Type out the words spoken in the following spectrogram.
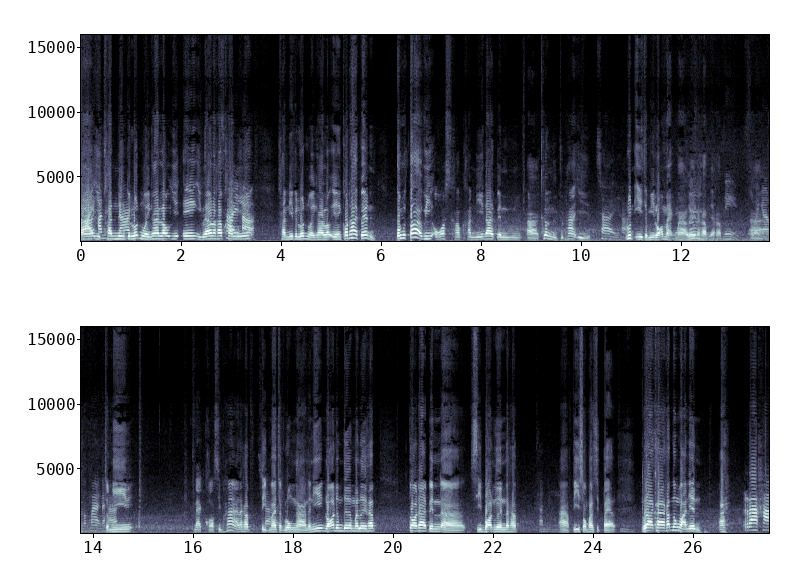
มาหลยอีกคันหนึ่งเป็นรถหน่วยงานเราเองอีกแล้วนะครับ ใช่คันนี้ ค่ะ คันนี้เป็นรถหน่วยงานเราเองก็ได้เป็น Toyota Vios ครับ คันนี้ได้เป็นอ่าเครื่อง 1.5e ใช่ค่ะรุ่น e จะมีล้อแม็กมาเลยนะครับเนี่ยครับนี่สวยงามมากๆนะคะจะมีแม็กขอบ 15 นะครับ ติดใช่มาจากโรงงาน อันนี้ล้อเดิมๆมาเลยครับ ก็ได้เป็นอ่าสีบรอนซ์เงินนะครับคันนี้อ่าปีอืม2018 ราคาครับน้องหวานเย็นอะ ราคา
